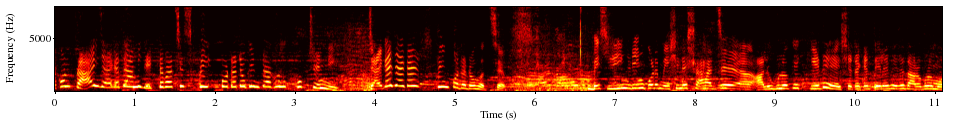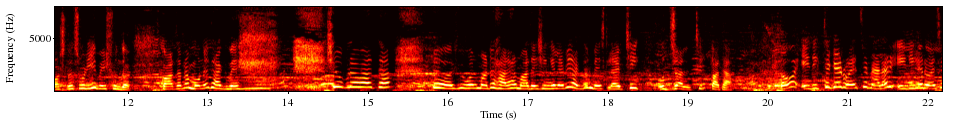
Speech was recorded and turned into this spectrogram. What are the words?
এখন প্রায় জায়গাতে আমি দেখতে পাচ্ছি স্প্রিং পোটাটো কিন্তু এখন খুব ট্রেন্ডিং জায়গায় জায়গায় পটেটো হচ্ছে। বেশ রিং রিং করে মেশিনের সাহায্যে আলুগুলোকে কেটে সেটাকে তেলে ভেজে তার উপরে মশলা ছড়িয়ে বেশ সুন্দর। কথাটা মনে থাকবে। সুপ্রভাতা তো সুবল মাঠে হার হার মাঠে সিঙ্গেল লেবি একদম বেস্ট লাইফ ঠিক উজ্জ্বল, ঠিক কথা। তো এই দিক থেকে রয়েছে মেলার এই দিকে রয়েছে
